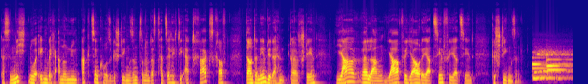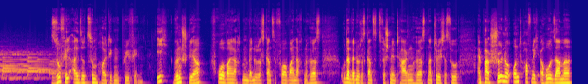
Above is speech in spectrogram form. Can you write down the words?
dass nicht nur irgendwelche anonymen Aktienkurse gestiegen sind, sondern dass tatsächlich die Ertragskraft der Unternehmen, die dahinter stehen, jahrelang, Jahr für Jahr oder Jahrzehnt für Jahrzehnt gestiegen sind. So viel also zum heutigen Briefing. Ich wünsche dir frohe Weihnachten, wenn du das Ganze vor Weihnachten hörst oder wenn du das Ganze zwischen den Tagen hörst. Natürlich, dass du ein paar schöne und hoffentlich erholsame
